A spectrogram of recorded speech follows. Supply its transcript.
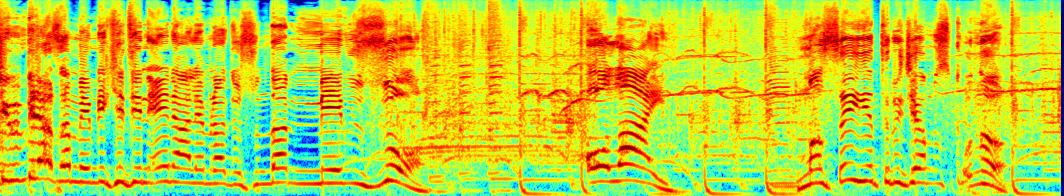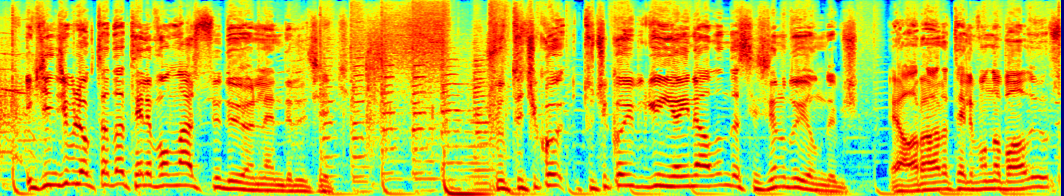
Şimdi birazdan memleketin en alem radyosunda mevzu. Olay. Masaya yatıracağımız konu. İkinci blokta da telefonlar stüdyo yönlendirilecek. Şu Tuçiko, Tuçiko'yu bir gün yayına alın da sesini duyalım demiş. E ara ara telefonla bağlıyoruz.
